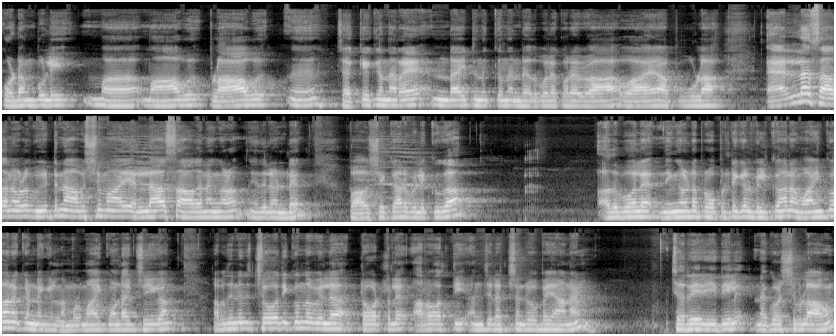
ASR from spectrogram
കൊടംപുളി മാവ് പ്ലാവ് ചക്കയൊക്കെ നിറയെ ഉണ്ടായിട്ട് നിൽക്കുന്നുണ്ട്. അതുപോലെ കുറേ വായ പൂള എല്ലാ സാധനങ്ങളും വീട്ടിന് ആവശ്യമായ എല്ലാ സാധനങ്ങളും ഇതിലുണ്ട്. അപ്പോൾ ആവശ്യക്കാർ വിളിക്കുക. അതുപോലെ നിങ്ങളുടെ പ്രോപ്പർട്ടികൾ വിൽക്കാനോ വാങ്ങിക്കുവാനൊക്കെ ഉണ്ടെങ്കിൽ നമ്മളുമായി കോൺടാക്ട് ചെയ്യുക. അപ്പോൾ ഇതിന് ചോദിക്കുന്ന വില ടോട്ടൽ അറുപത്തി അഞ്ച് ലക്ഷം രൂപയാണ്. ചെറിയ രീതിയിൽ നെഗോഷ്യബിൾ ആകും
